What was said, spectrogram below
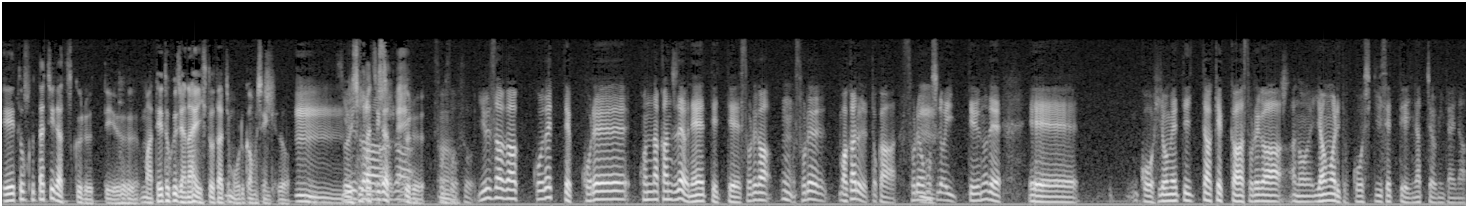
提督たちが作るっていう、まあ提督じゃない人たちもおるかもしれんけど、うんそういう人たちが作る。そうそうそう、ユーザーがこれってこれこんな感じだよねって言ってそれがうんそれわかるとかそれ面白いっていうので、えーこう広めていった結果それがあのやんわりと公式設定になっちゃうみたいな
